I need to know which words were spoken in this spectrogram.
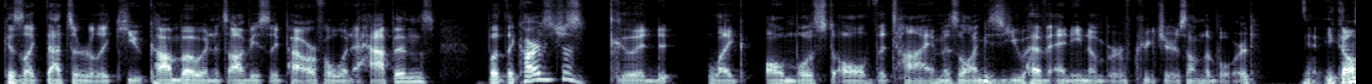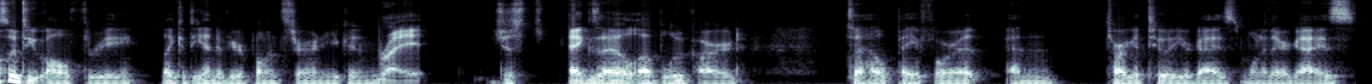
because like that's a really cute combo and it's obviously powerful when it happens but the card's just good like almost all the time as long as you have any number of creatures on the board. Yeah, you can also do all three. Like at the end of your opponent's turn, you can right just exile a blue card to help pay for it and target two of your guys, one of their guys.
